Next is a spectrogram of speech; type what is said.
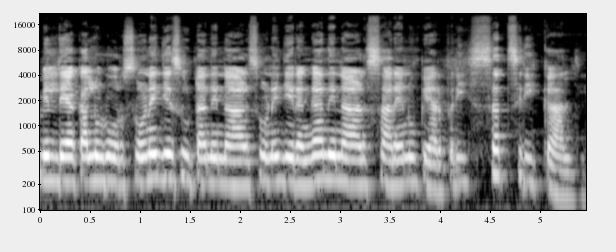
ਮਿਲਦੇ ਆ ਕੱਲ ਨੂੰ ਹੋਰ ਸੋਹਣੇ ਜੇ ਸੂਟਾਂ ਦੇ ਨਾਲ, ਸੋਹਣੇ ਜੇ ਰੰਗਾਂ ਦੇ ਨਾਲ, ਸਾਰਿਆਂ ਨੂੰ ਪਿਆਰ ਭਰੀ। ਸਤਿ ਸ੍ਰੀ ਅਕਾਲ ਜੀ।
